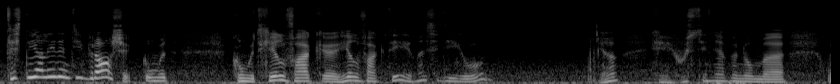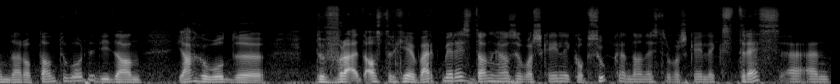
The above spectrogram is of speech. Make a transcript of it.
het is niet alleen in die branche. Ik kom het, kom het heel, vaak, uh, heel vaak tegen. Mensen die gewoon ja, geen goesting hebben om, om daarop te antwoorden. Die dan ja, gewoon de, de als er geen werk meer is, dan gaan ze waarschijnlijk op zoek en dan is er waarschijnlijk stress. Uh, en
